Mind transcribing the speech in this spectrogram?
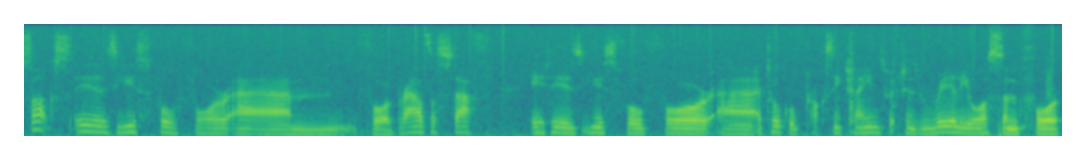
Socks is useful for um, for browser stuff. It is useful for uh, a tool called Proxy Chains, which is really awesome for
